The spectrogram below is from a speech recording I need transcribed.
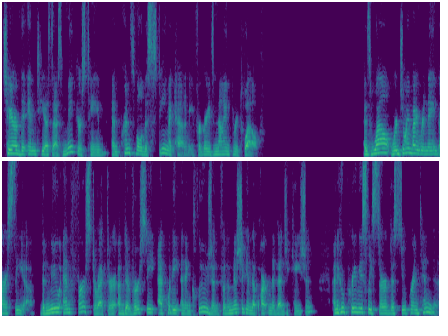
chair of the MTSS Makers team, and principal of the STEAM Academy for grades 9 through 12. As well, we're joined by Renee Garcia, the new and first Director of Diversity, Equity, and Inclusion for the Michigan Department of Education, and who previously served as Superintendent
